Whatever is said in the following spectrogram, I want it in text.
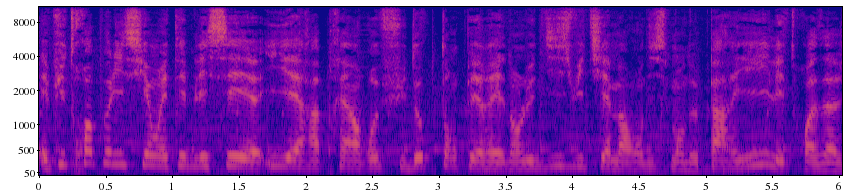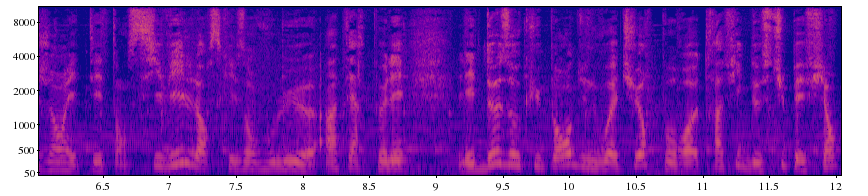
Et puis trois policiers ont été blessés hier après un refus d'obtempérer dans le 18e arrondissement de Paris. Les trois agents étaient en civil lorsqu'ils ont voulu interpeller les deux occupants d'une voiture pour trafic de stupéfiants.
